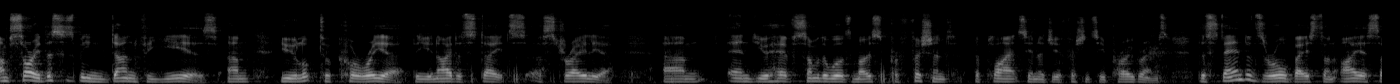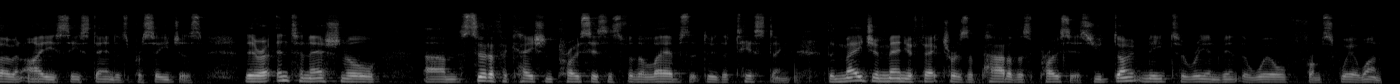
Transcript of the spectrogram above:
I'm sorry, this has been done for years. Um, you look to Korea, the United States, Australia, um, and you have some of the world's most proficient appliance energy efficiency programs. The standards are all based on ISO and IEC standards procedures. There are international um, certification processes for the labs that do the testing. The major manufacturers are part of this process. You don't need to reinvent the wheel from square one.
